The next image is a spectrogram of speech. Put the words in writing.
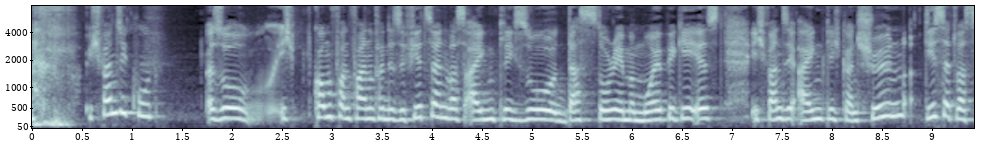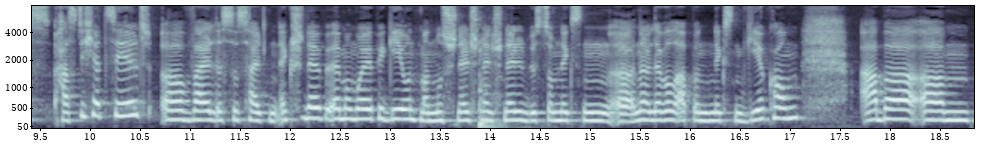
ich fand sie gut. Also ich komme von Final Fantasy XIV, was eigentlich so das Story MMORPG ist. Ich fand sie eigentlich ganz schön. Die ist etwas hastig erzählt, äh, weil das ist halt ein Action MMORPG und man muss schnell, schnell, schnell bis zum nächsten äh, ne, Level Up und nächsten Gear kommen. Aber ähm,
